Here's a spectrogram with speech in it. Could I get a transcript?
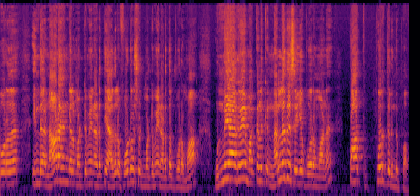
போறத இந்த நாடகங்கள் மட்டுமே நடத்தி அதுல போட்டோ ஷூட் மட்டுமே நடத்த போறோமா? உண்மையாகவே மக்களுக்கு நல்லது செய்ய போறோமான்னு பார்த்து பொறுத்திருந்து பார்ப்போம்.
